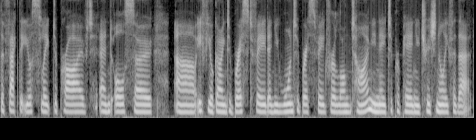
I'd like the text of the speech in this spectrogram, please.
the fact that you're sleep deprived, and also uh, if you're going to breastfeed and you want to breastfeed for a long time, you need to prepare nutritionally for that.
